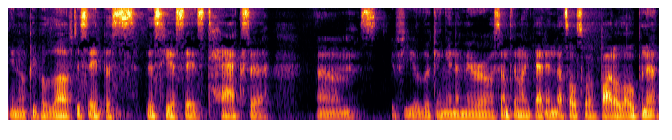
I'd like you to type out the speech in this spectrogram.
you know, people love to say this, this here says taxa um, if you're looking in a mirror or something like that. And that's also a bottle opener.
